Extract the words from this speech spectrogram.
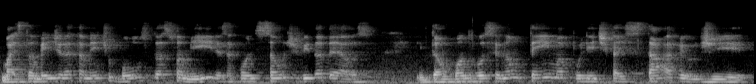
mas também diretamente o bolso das famílias, a condição de vida delas. Então, quando você não tem uma política estável de,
